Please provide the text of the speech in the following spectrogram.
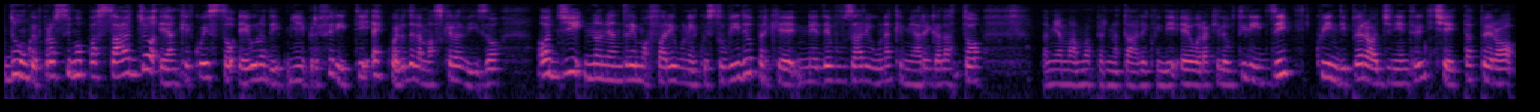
Dunque, prossimo passaggio, e anche questo è uno dei miei preferiti, è quello della maschera viso. Oggi non ne andremo a fare una in questo video perché ne devo usare una che mi ha regalato la mia mamma per Natale, quindi è ora che la utilizzi. Quindi per oggi niente ricetta, però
